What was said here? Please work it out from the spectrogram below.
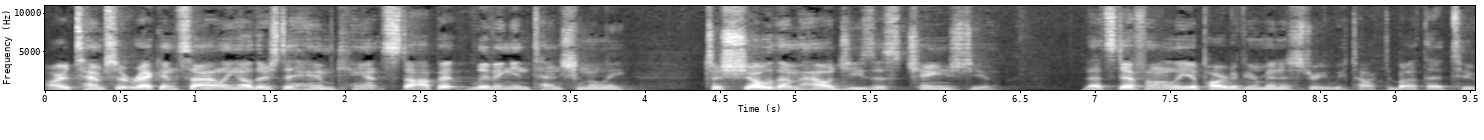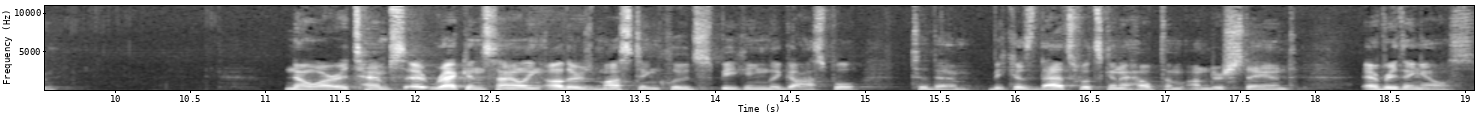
Our attempts at reconciling others to Him can't stop at living intentionally to show them how Jesus changed you. That's definitely a part of your ministry. We talked about that too. No, our attempts at reconciling others must include speaking the gospel to them because that's what's going to help them understand everything else.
